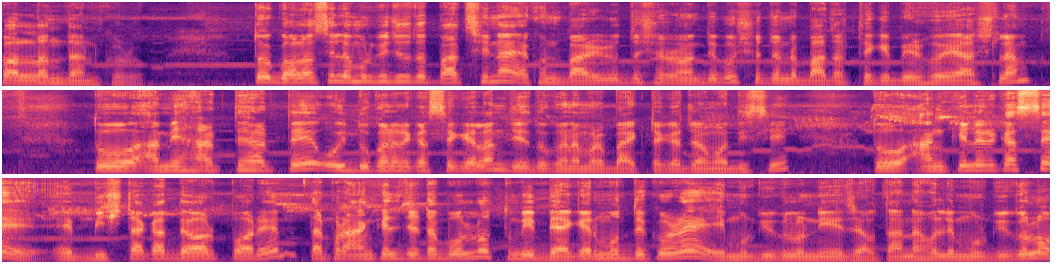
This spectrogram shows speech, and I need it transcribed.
কল্যাণ দান করুক। তো গলাশিলা মুরগি যেহেতু পাচ্ছি না, এখন বাড়ির উদ্দেশ্যে রওনা দেবো, সেজন্য বাজার থেকে বের হয়ে আসলাম। তো আমি হাঁটতে হাঁটতে ওই দোকানের কাছে গেলাম, যে দোকানে আমার বাইকটাকে জমা দিছি। তো আঙ্কেলের কাছে বিশ টাকা দেওয়ার পরে, তারপর আঙ্কেল যেটা বলল, তুমি ব্যাগের মধ্যে করে এই মুরগিগুলো নিয়ে যাও, তা না হলে মুরগিগুলো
